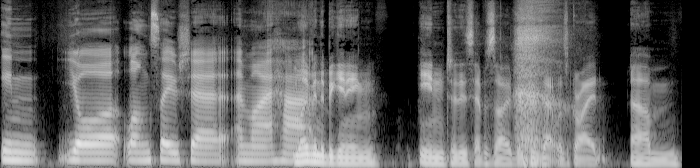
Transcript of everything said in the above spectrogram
in your long sleeve shirt and my hat. I'm leaving the beginning into this episode because that was great. Um,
